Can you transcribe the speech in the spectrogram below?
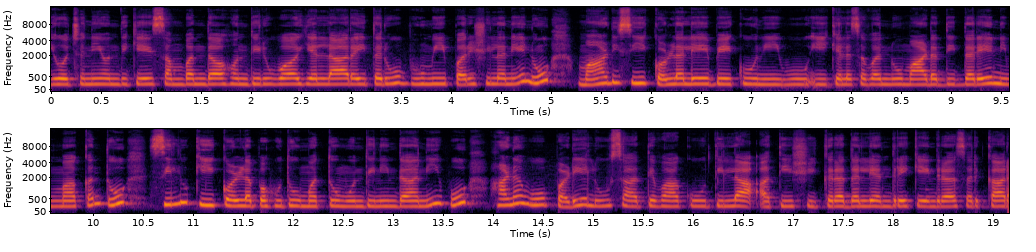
ಯೋಜನೆಯೊಂದಿಗೆ ಸಂಬಂಧ ಹೊಂದಿರುವ ಎಲ್ಲ ರೈತರು ಭೂಮಿ ಪರಿಶೀಲನೆಯನ್ನು ಮಾಡಿಸಿಕೊಳ್ಳಲೇಬೇಕು. ನೀವು ಈ ಕೆಲಸವನ್ನು ಮಾಡದಿದ್ದರೆ ನಿಮ್ಮ ಕಂತು ಸಿಲುಕಿಕೊಳ್ಳಬಹುದು ಮತ್ತು ಮುಂದಿನಿಂದ ನೀವು ಹಣವು ಪಡೆಯಲು ಸಾಧ್ಯವಾಗುವುದಿಲ್ಲ. ಅತಿ ಶೀಘ್ರದಲ್ಲಿ ಅಂದರೆ ಕೇಂದ್ರ ಸರ್ಕಾರ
